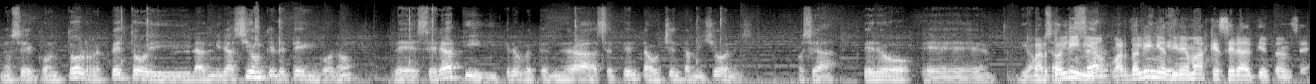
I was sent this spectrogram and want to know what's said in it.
no sé, con todo el respeto y la admiración que le tengo, ¿no? de Cerati creo que tendrá 70, 80 millones. O sea, pero eh, digamos, Bartolino, tiene más que Cerati entonces.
